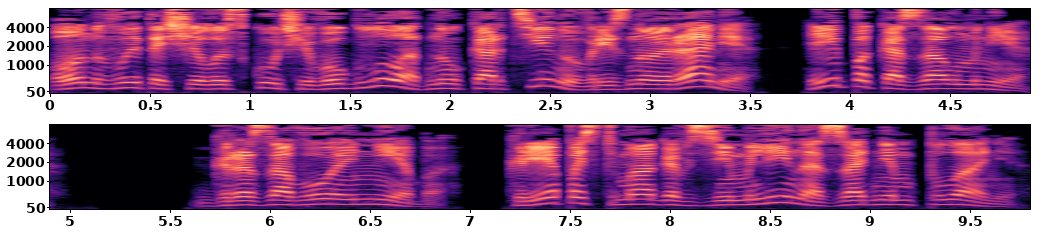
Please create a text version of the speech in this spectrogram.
Он вытащил из кучи в углу одну картину в резной раме и показал мне. Грозовое небо. Крепость магов Земли на заднем плане.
